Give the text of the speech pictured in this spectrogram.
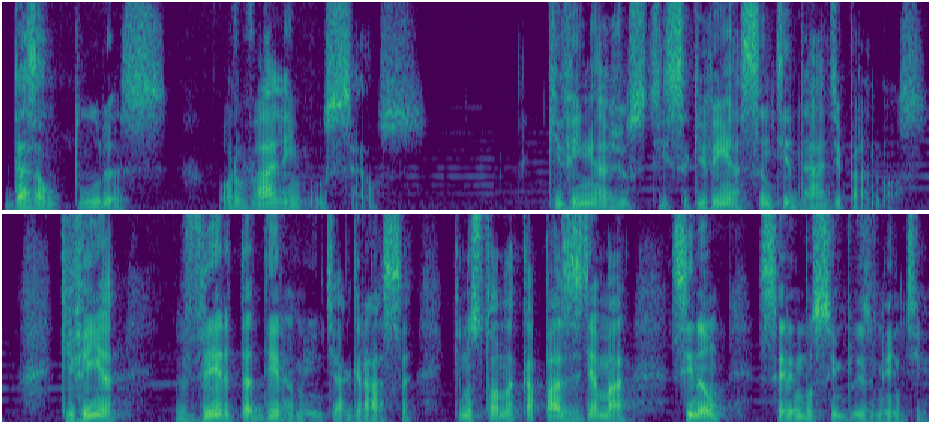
Das alturas orvalhem os céus. Que venha a justiça, que venha a santidade para nós. Que venha verdadeiramente a graça que nos torna capazes de amar. Senão, seremos simplesmente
